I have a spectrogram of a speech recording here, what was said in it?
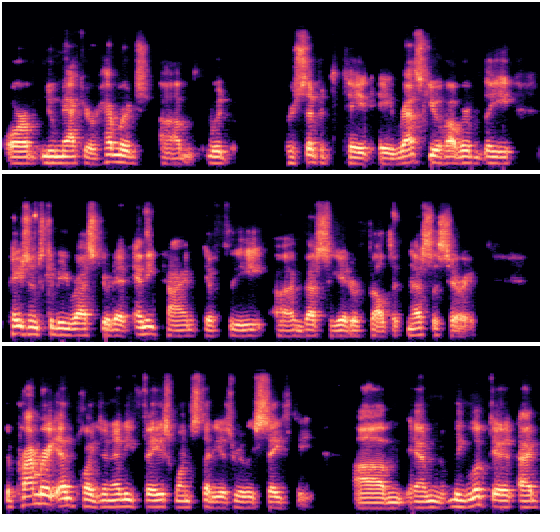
or new macular hemorrhage um, would precipitate a rescue. However, the patients can be rescued at any time if the uh, investigator felt it necessary. The primary endpoint in any phase one study is really safety. Um, and we looked at, I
